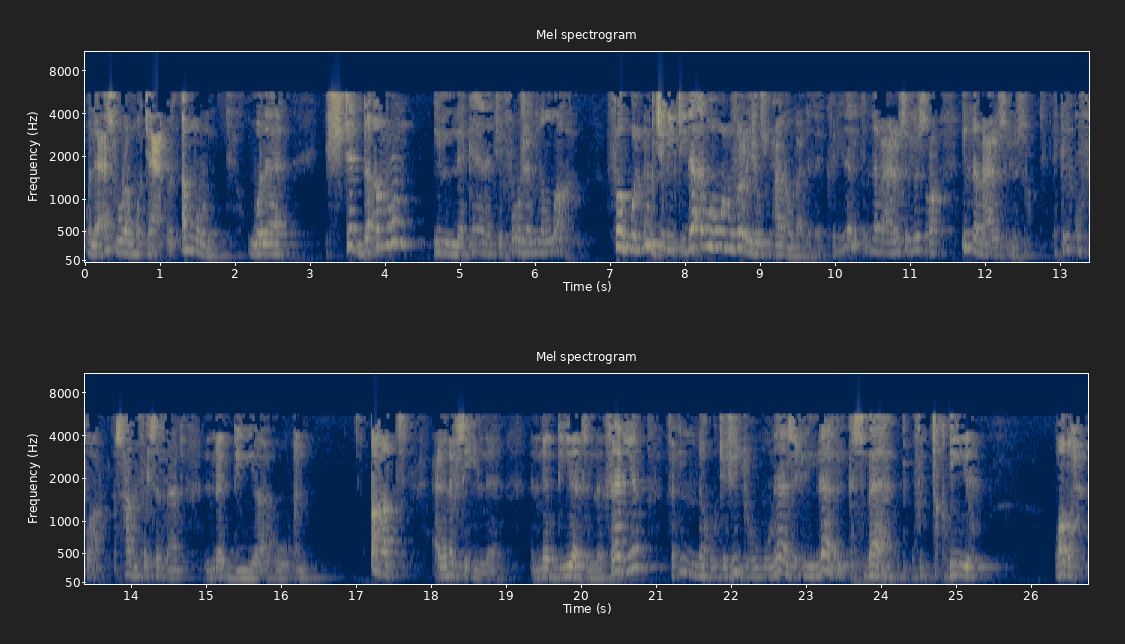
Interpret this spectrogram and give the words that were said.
ولا عسر أمر ولا اشتد أمر إلا كانت الفرجة من الله. فهو المبتل ابتداء وهو المفرج سبحانه بعد ذلك. فلذلك إن مع العسر يسرا إن مع العسر يسرا. لكن الكفار أصحاب الفلسفات المادية ومن طغت على نفسه الماديات الفانية فإنه تجده منازع لله في الأسباب وفي التقدير. واضح.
